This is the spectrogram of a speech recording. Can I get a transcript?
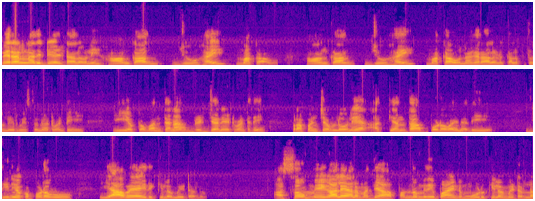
పెరల్ నది డెల్టాలోని Hong Kong Zhuhai Macau. Hong Kong Zhuhai Macau నగరాలను కలుపుతూ నిర్మిస్తున్నటువంటి ఈ యొక్క వంతెన బ్రిడ్జ్ అనేటువంటిది ప్రపంచంలోనే అత్యంత పొడవైనది. దీని యొక్క పొడవు యాభై ఐదు కిలోమీటర్లు. అసోం మేఘాలయాల మధ్య పంతొమ్మిది పాయింట్ మూడు కిలోమీటర్ల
